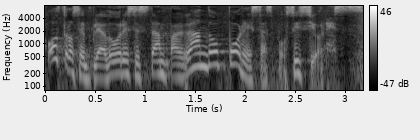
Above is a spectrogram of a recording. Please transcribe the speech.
otros empleadores están pagando por esas posiciones.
